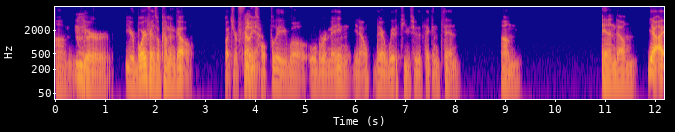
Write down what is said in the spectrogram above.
um, mm. your your boyfriends will come and go, but your oh, friends oh, yeah. hopefully will will remain. You know, they're with you through the thick and thin. Um, and um, yeah, I,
